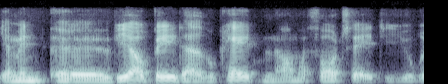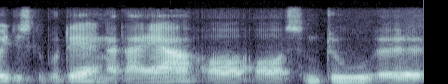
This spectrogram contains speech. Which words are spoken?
Jamen, øh, vi har jo bedt advokaten om at foretage de juridiske vurderinger, der er, og, og som du øh,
